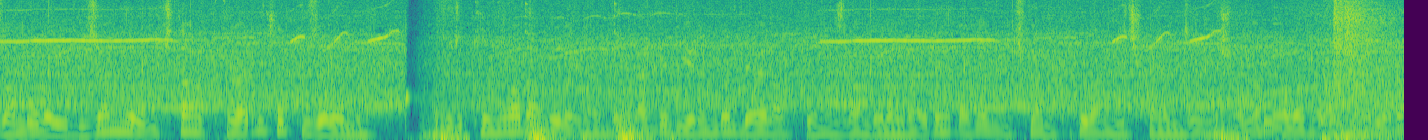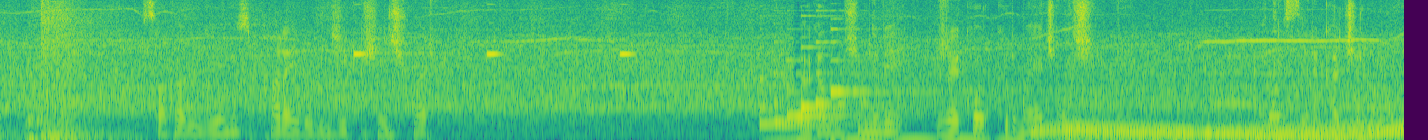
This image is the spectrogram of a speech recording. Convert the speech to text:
attığımızdan dolayı diyeceğim ya iki tane kutu verdi çok güzel oldu. Biri turnuvadan dolayı verdi herhalde. Diğerinde level attığımızdan dolayı verdi. Bakalım iki tane kutudan ne çıkarabileceğiz. İnşallah para falan çıkar ya da satabileceğimiz para edebilecek bir şey çıkar. Bakalım şimdi bir rekor kırmaya çalışayım. Vitesleri kaçırmadan.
